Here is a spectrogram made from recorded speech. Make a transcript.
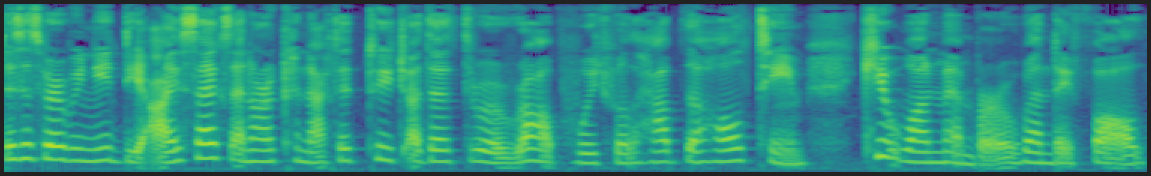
This is where we need the ice axe and are connected to each other through a rope which will help the whole team keep one member when they fall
